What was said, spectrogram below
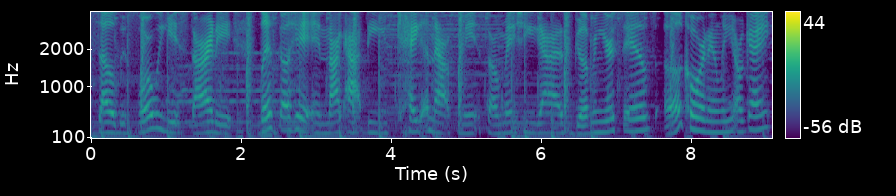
so before we get started, let's go ahead and knock out these K announcements. So make sure you guys govern yourselves accordingly, okay?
